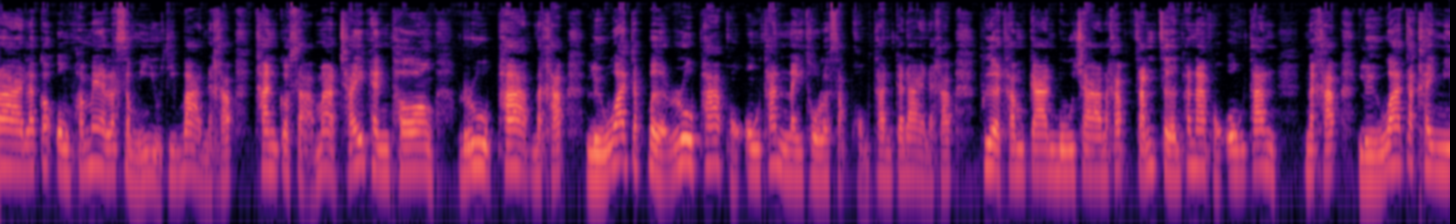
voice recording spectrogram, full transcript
รายณ์และก็องค์พระแม่ลัศมีอยู่ที่บ้านนะครับ ท่านก็สามารถใช้แผ่นทองรูปภาพนะครับ หรือว่าจะเปิดรูปภาพขององค์ท่านในโทรศัพท์ของท่านก็ได้นะครับ เพื่อทำการบูชานะครับสรรเสริญพระนามขององค์ท่านนะครับ หรือว่าถ้าใครมี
